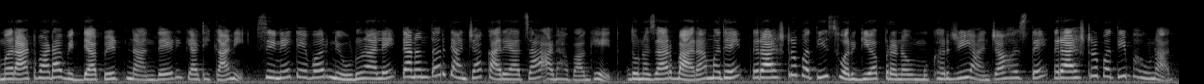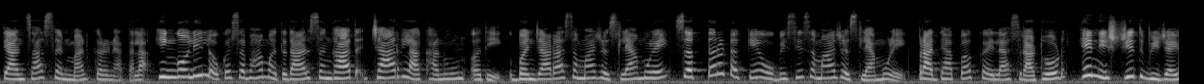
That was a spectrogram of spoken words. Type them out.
मराठवाडा विद्यापीठ नांदेड या ठिकाणी सिनेटेवर निवडून आले. त्यानंतर त्यांच्या कार्याचा आढावा घेत दोन हजार बारा मध्ये राष्ट्रपती स्वर्गीय प्रणव मुखर्जी यांच्या हस्ते राष्ट्रपती भवनात त्यांचा सन्मान करण्यात आला. हिंगोली लोकसभा मतदारसंघात चार लाखांहून अधिक बंजारा समाज असल्यामुळे सत्तर टक्के ओबीसी समाज असल्यामुळे प्राध्यापक कैलास राठोड हे निश्चित विजयी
